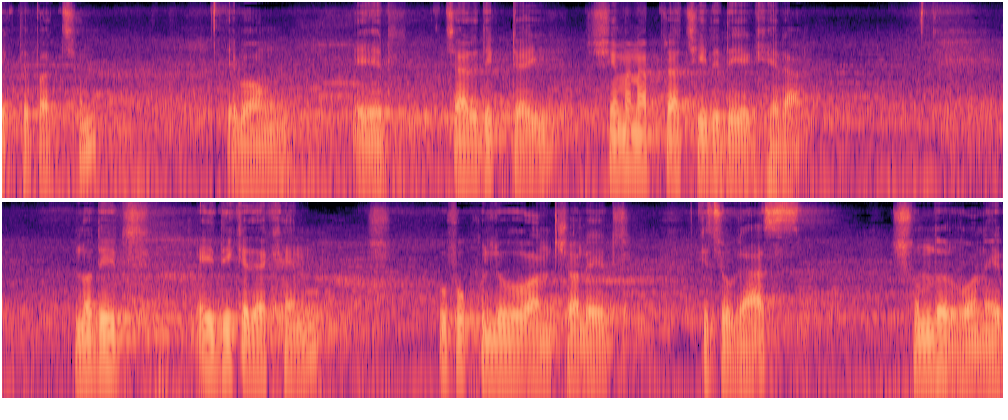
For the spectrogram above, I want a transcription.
দেখতে পাচ্ছেন। এবং এর চারিদিকটাই সীমানা প্রাচীর দিয়ে ঘেরা। নদীর এই দিকে দেখেন উপকূলীয় অঞ্চলের কিছু গাছ, সুন্দরবনের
